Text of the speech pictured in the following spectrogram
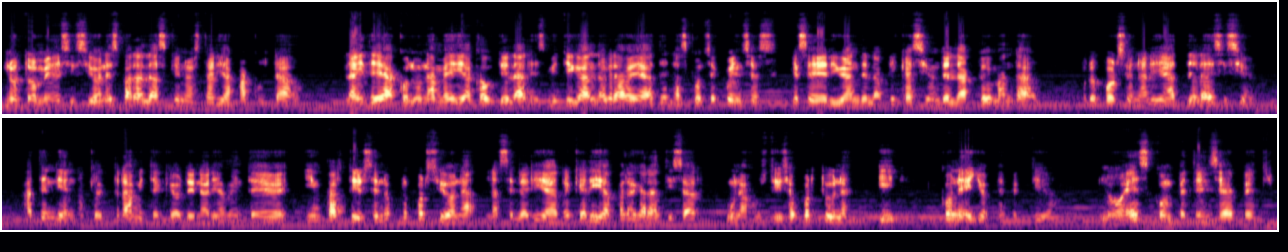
no tome decisiones para las que no estaría facultado. La idea con una medida cautelar es mitigar la gravedad de las consecuencias que se derivan de la aplicación del acto demandado, proporcionalidad de la decisión, atendiendo que el trámite que ordinariamente debe impartirse no proporciona la celeridad requerida para garantizar una justicia oportuna y, con ello, efectiva. No es competencia de Petro.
